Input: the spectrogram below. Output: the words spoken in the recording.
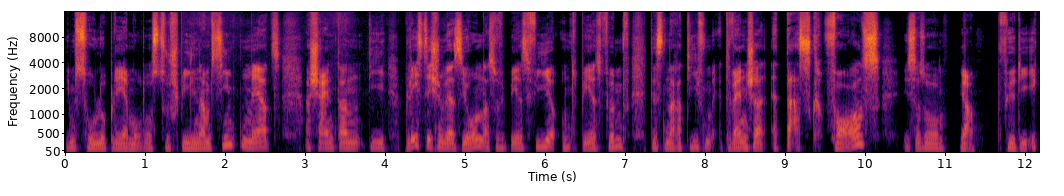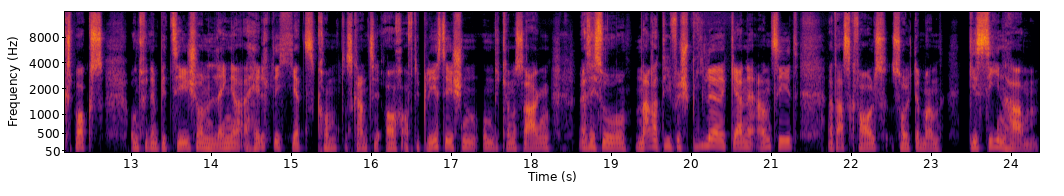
im Solo-Player-Modus zu spielen. Am 7. März erscheint dann die PlayStation-Version, also für PS4 und PS5 des narrativen Adventure A Dusk Falls. Ist also, ja, für die Xbox und für den PC schon länger erhältlich. Jetzt kommt das Ganze auch auf die PlayStation und ich kann nur sagen, wer sich so narrative Spiele gerne ansieht, A Dusk Falls sollte man gesehen haben.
